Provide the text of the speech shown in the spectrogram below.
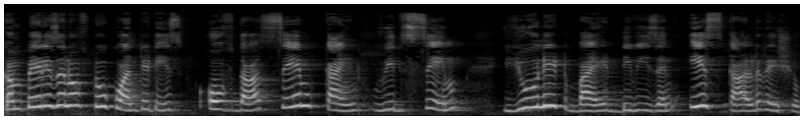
Comparison of two quantities of the same kind with same unit by division is called ratio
